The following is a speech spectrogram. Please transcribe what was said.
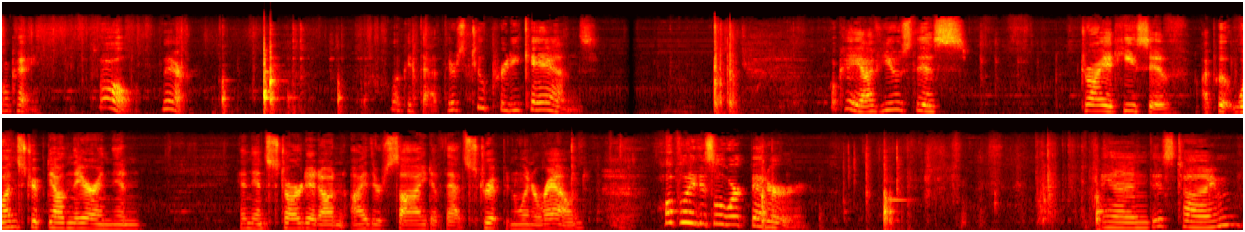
Okay, so there. Look at that. There's two pretty cans. Okay, I've used this dry adhesive. I put one strip down there and then and then started on either side of that strip and went around. Hopefully this will work better. And this time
